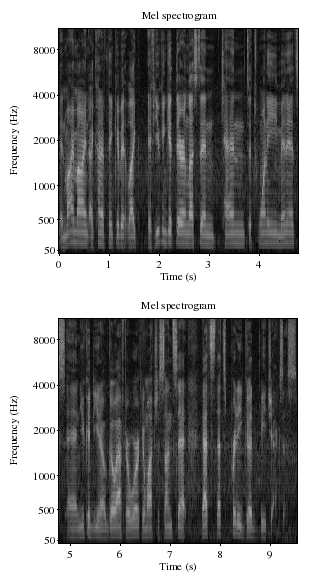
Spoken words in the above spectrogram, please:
in my mind, I kind of think of it like if you can get there in less than 10 to 20 minutes and you could, you know, go after work and watch the sunset, that's, that's pretty good beach access.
